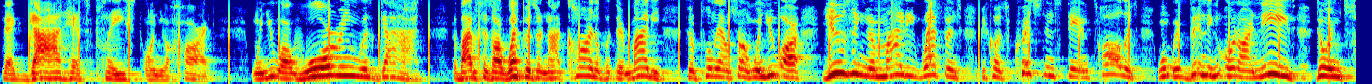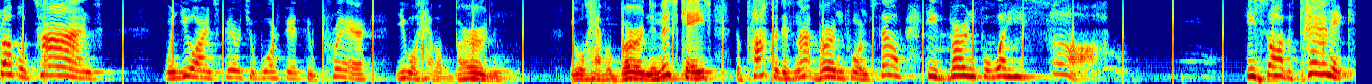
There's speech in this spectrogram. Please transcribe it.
that God has placed on your heart. When you are warring with God, the Bible says our weapons are not carnal, but they're mighty They're pulling out strong. When you are using your mighty weapons, because Christians stand tallest when we're bending on our knees during troubled times, when you are in spiritual warfare through prayer, you will have a burden. You will have a burden. In this case, the prophet is not burdened for himself, he's burdened for what he saw. He saw the panic,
